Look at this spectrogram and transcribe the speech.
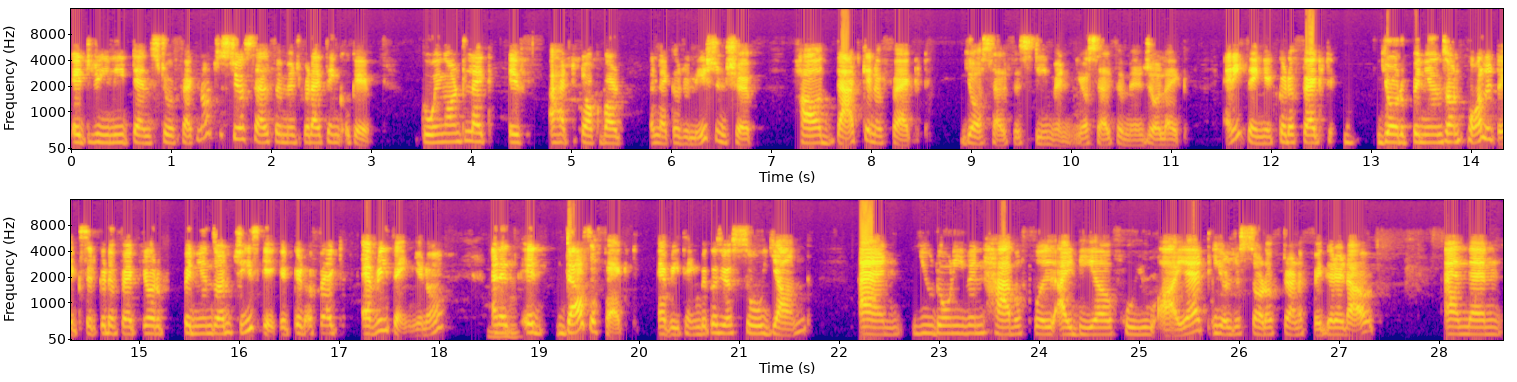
it really tends to affect not just your self image but i think okay going on to like if i had to talk about like a relationship how that can affect your self esteem and your self image or like anything. It could affect your opinions on politics. It could affect your opinions on cheesecake. It could affect everything you know? And it, hmm it does affect everything because you're so young and you don't even have a full idea of who you are yet. You're just sort of trying to figure it out. And then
